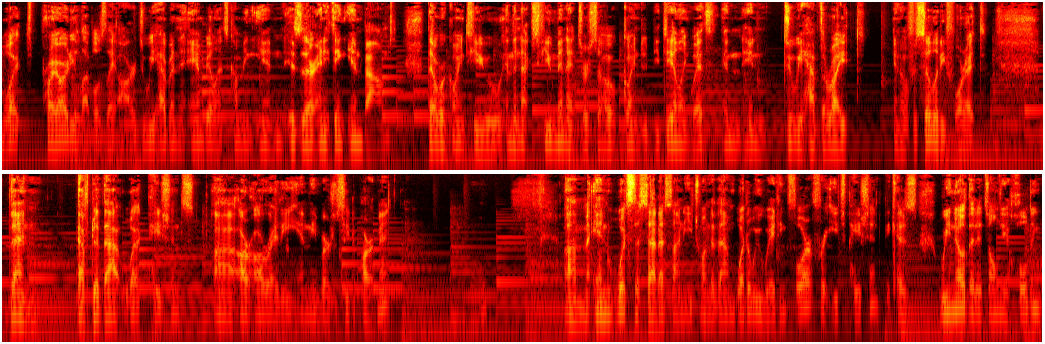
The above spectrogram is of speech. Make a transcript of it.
what priority levels they are. Do we have an ambulance coming in? Is there anything inbound that we're going to, in the next few minutes or so, going to be dealing with? And, and do we have the right, you know, facility for it? Then, after that, what patients uh, are already in the emergency department? Mhm. um, and what's the status on each one of them what are we waiting for for each patient because we know that it's only a holding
